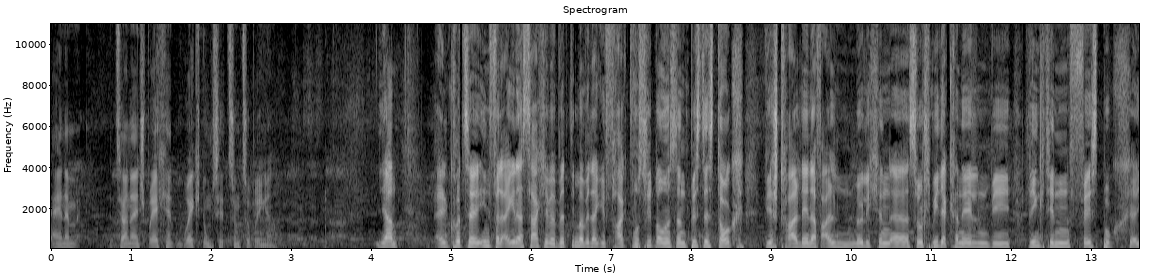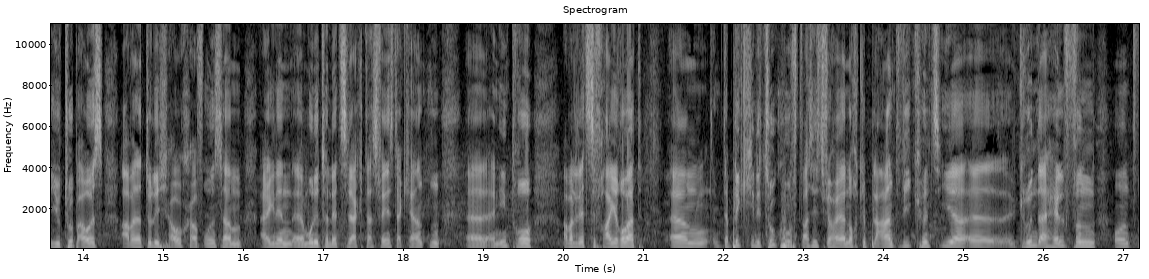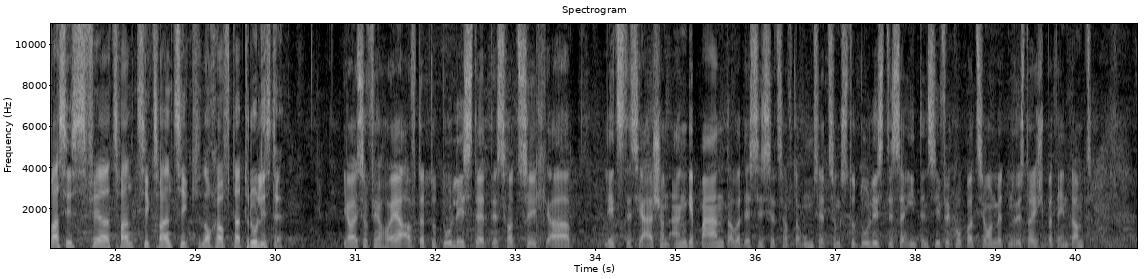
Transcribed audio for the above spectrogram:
einem zu einer entsprechenden Projektumsetzung zu bringen. Ja, eine kurze Info in eigener Sache. Wir wird immer wieder gefragt, wo sieht man unseren Business Talk? Wir strahlen den auf allen möglichen äh, Social Media Kanälen wie LinkedIn, Facebook, äh, YouTube aus, aber natürlich auch auf unserem eigenen äh, Monitornetzwerk, das Fenster Kärnten, ein Intro. Aber die letzte Frage, Robert, ähm, der Blick in die Zukunft, was ist für heuer noch geplant? Wie könnt ihr Gründer helfen und was ist für 2020 noch auf der To-Do-Liste? Ja, also für heuer auf der To-Do-Liste, das hat sich äh, letztes Jahr schon angebahnt, aber das ist jetzt auf der Umsetzungs-To-Do-Liste, eine intensive Kooperation mit dem österreichischen Patentamt,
